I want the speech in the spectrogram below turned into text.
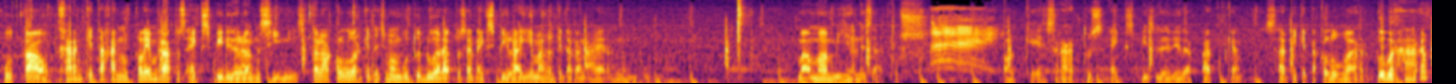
Hutau. Sekarang kita akan klaim 100 XP di dalam sini. Setelah keluar kita cuma butuh 200an XP lagi maka kita akan air nembu. Mama mia lezatus. Oke, 100 XP sudah didapatkan saat kita keluar. Gue berharap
